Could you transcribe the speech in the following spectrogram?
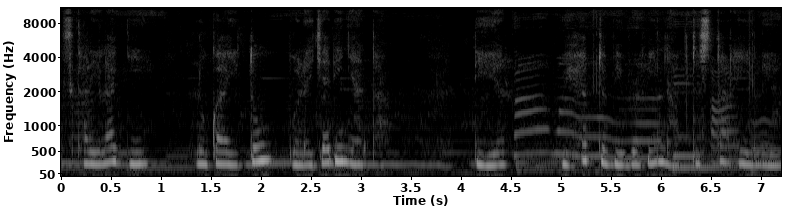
sekali lagi, luka itu boleh jadi nyata. Dear, we have to be brave enough to start healing.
